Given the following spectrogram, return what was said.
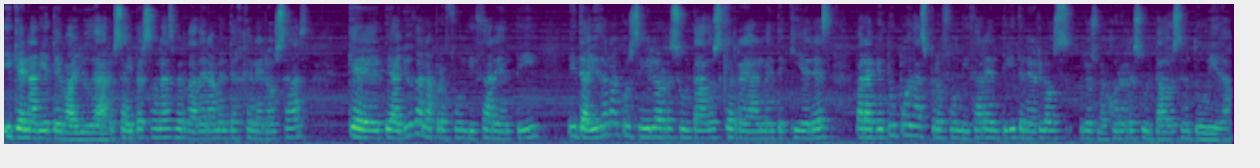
y que nadie te va a ayudar. O sea, hay personas verdaderamente generosas que te ayudan a profundizar en ti y te ayudan a conseguir los resultados que realmente quieres para que tú puedas profundizar en ti y tener los, los mejores resultados en tu vida.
